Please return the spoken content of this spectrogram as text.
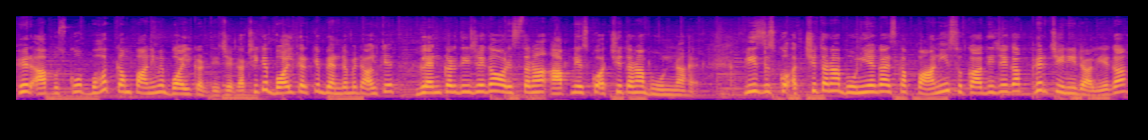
फिर आप उसको बहुत कम पानी में बॉईल कर दीजिएगा, ठीक है? बॉईल करके ब्लेंडर में डाल के ब्लेंड कर दीजिएगा और इस तरह आपने इसको अच्छी तरह भूनना है। प्लीज़ इसको अच्छी तरह भूनिएगा, इसका पानी सुखा दीजिएगा, फिर चीनी डालिएगा।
